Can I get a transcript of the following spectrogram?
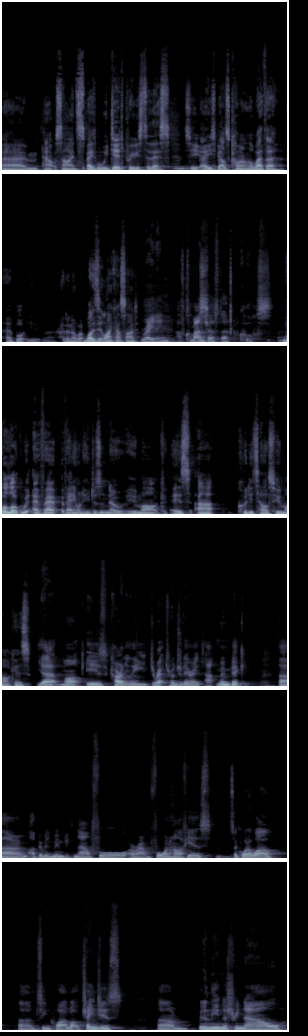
um, outside space. Well, we did previous to this. So I used to be able to comment on the weather, uh, but I don't know what, what is it like outside. Raining, of course. Manchester. Of course. Well, look, if, if anyone who doesn't know who Mark is, uh, could you tell us who Mark is? Yeah, Mark is currently Director of Engineering at Moonpig. Um, I've been with Moonpig now for around four and a half years, so quite a while. Um, seen quite a lot of changes. Um, been in the industry now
